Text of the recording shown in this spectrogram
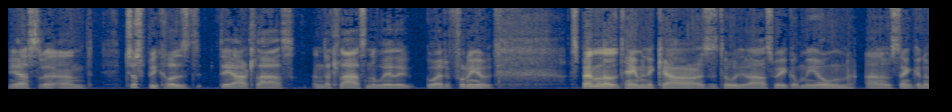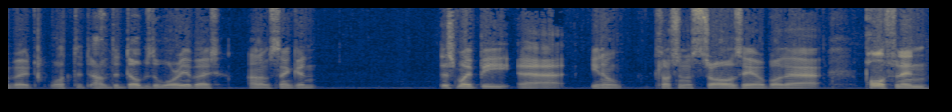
yesterday, and just because they are class and they're class in the way they go out. Of funny, I spent a lot of time in the car, as I told you last week, on my own, and I was thinking about what did, have the Dubs to worry about, and I was thinking this might be uh, you know clutching at straws here, but uh, Paul Flynn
